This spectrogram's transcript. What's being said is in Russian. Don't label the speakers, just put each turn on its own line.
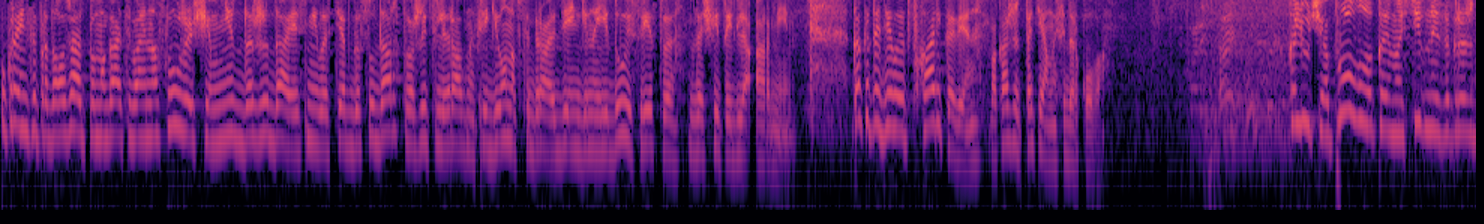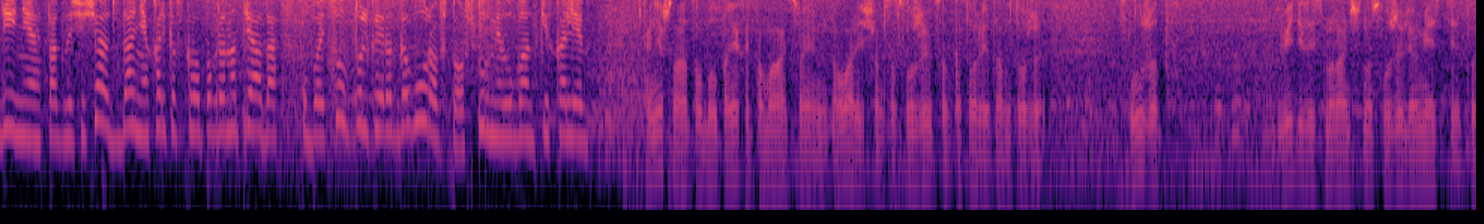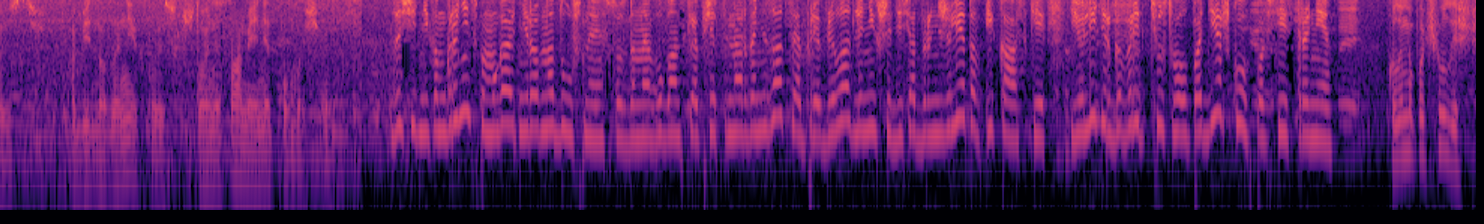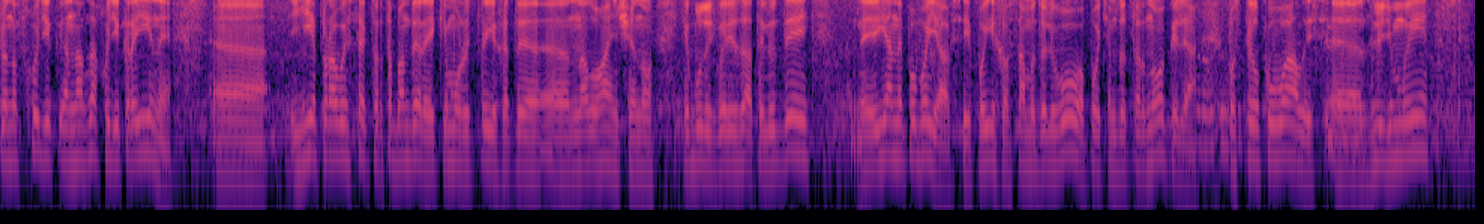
Украинцы продолжают помогать военнослужащим. Не дожидаясь милости от государства, жители разных регионов собирают деньги на еду и средства защиты для армии. Как это делают в Харькове, покажет Татьяна Федоркова.
Колючая проволока и массивные заграждения. Так защищают здание Харьковского погранотряда. У бойцов только и разговоров, что о штурме луганских коллег.
Конечно, готов был поехать помогать своим товарищам, сослуживцам, которые там тоже служат. Виделись мы раньше, но служили вместе. То есть обидно за них, то есть что они сами и нет помощи.
Защитникам границ помогают неравнодушные. Созданная в Луганске общественная организация приобрела для них 60 бронежилетов и каски. Ее лидер говорит, чувствовал поддержку по всей стране.
Коли ми почули, що на сході на заході країни е, є правий сектор та бандера, які можуть приїхати е, на Луганщину і будуть вирізати людей, я не побоявся і поїхав саме до Львова, потім до Тернопіля, поспілкувались е, з людьми.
